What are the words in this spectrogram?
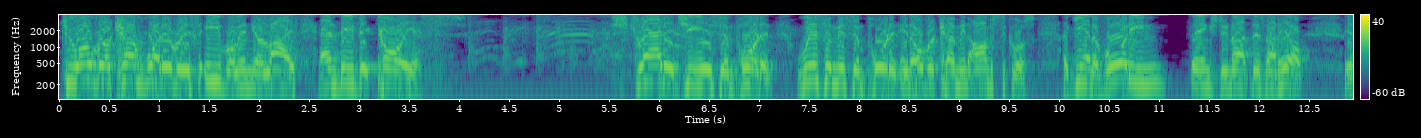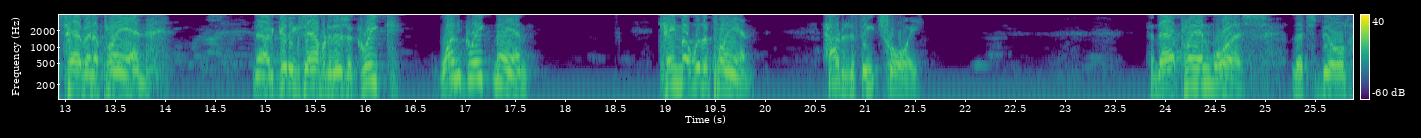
to overcome whatever is evil in your life and be victorious. Strategy is important. Wisdom is important in overcoming obstacles. Again, avoiding things do not, does not help. It's having a plan. Now, a good example, there's a Greek, one Greek man came up with a plan how to defeat Troy. And that plan was let's build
